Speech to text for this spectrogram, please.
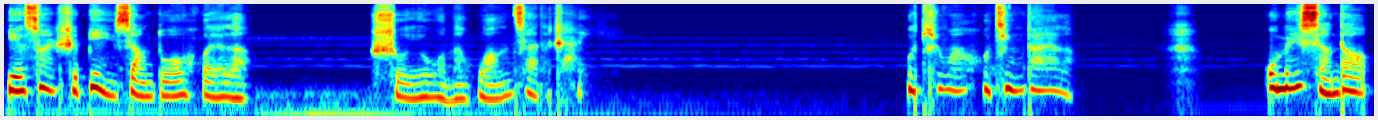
也算是变相夺回了属于我们王家的产业。我听完后惊呆了，我没想到，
